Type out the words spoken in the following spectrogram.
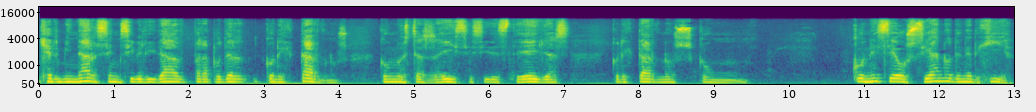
germinar sensibilidad para poder conectarnos con nuestras raíces y desde ellas conectarnos con, con ese océano de energía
